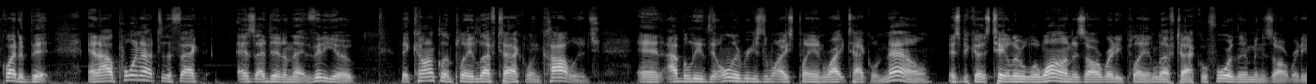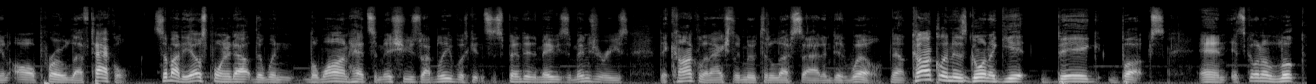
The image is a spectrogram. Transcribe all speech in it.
quite a bit. And I'll point out to the fact, as I did in that video, that Conklin played left tackle in college and I believe the only reason why he's playing right tackle now is because Taylor Lewan is already playing left tackle for them and is already an all pro left tackle. Somebody else pointed out that when Lewan had some issues, I believe was getting suspended and maybe some injuries, that Conklin actually moved to the left side and did well. Now, Conklin is going to get big bucks, and it's going to look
